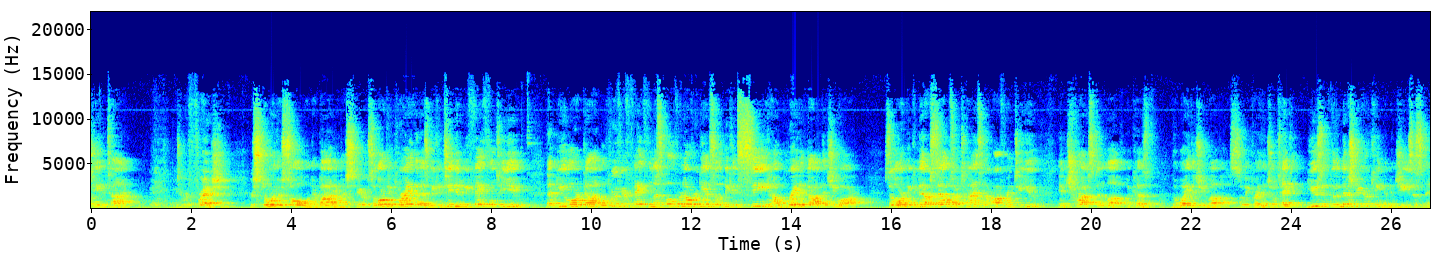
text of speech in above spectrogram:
Much needed time to refresh and restore their soul and their body and their spirit. So, Lord, we pray that as we continue to be faithful to you, that you, Lord God, will prove your faithfulness over and over again so that we can see how great a God that you are. So, Lord, we commit ourselves, our tithes, and our offering to you in trust and love because of the way that you love us. So we pray that you'll take it, use it for the ministry of your kingdom in Jesus' name.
